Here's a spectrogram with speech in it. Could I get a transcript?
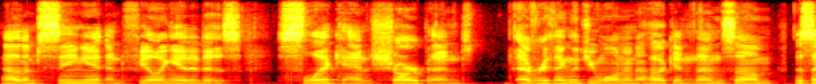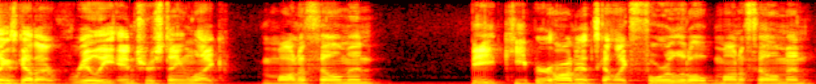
Now that I'm seeing it and feeling it, it is slick and sharp and everything that you want in a hook and then some. This thing's got a really interesting like monofilament bait keeper on it. It's got like four little monofilament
